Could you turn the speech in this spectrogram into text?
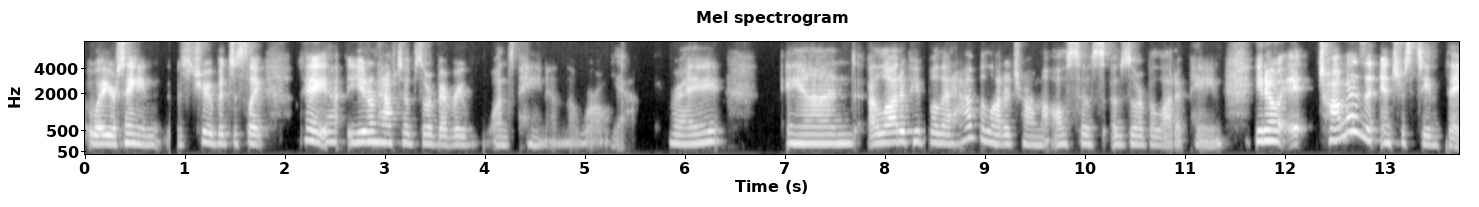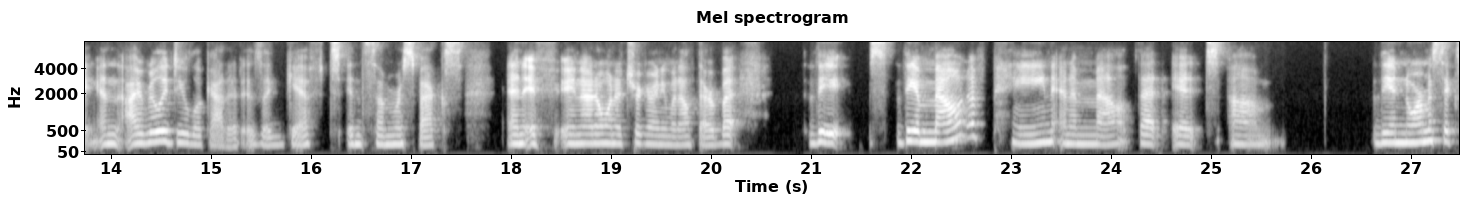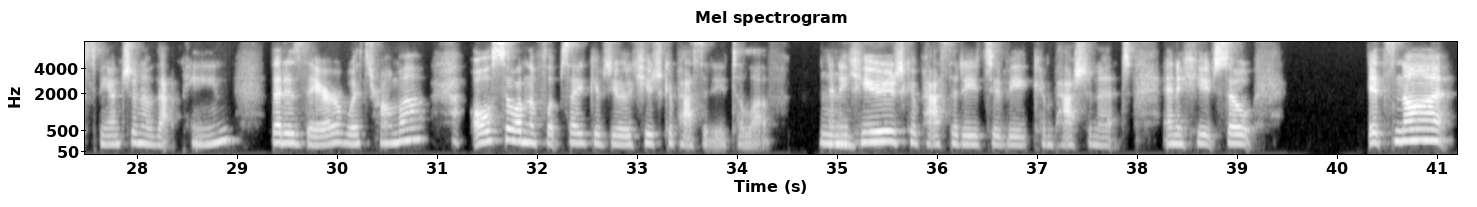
what you're saying is true, but just like, hey, you don't have to absorb everyone's pain in the world. Yeah. Right. and a lot of people that have a lot of trauma also absorb a lot of pain you know it, trauma is an interesting thing and i really do look at it as a gift in some respects and if and i don't want to trigger anyone out there but the the amount of pain and amount that it um the enormous expansion of that pain that is there with trauma also on the flip side gives you a huge capacity to love mm. and a mm. huge capacity to be compassionate and a huge so it's not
